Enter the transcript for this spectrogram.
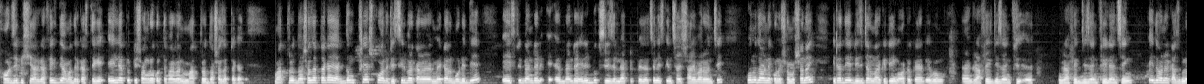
ফোর জিবি শেয়ার গ্রাফিক্স দিয়ে আমাদের কাছ থেকে এই ল্যাপটপটি সংগ্রহ করতে পারবেন মাত্র দশ হাজার টাকায়। মাত্র দশ হাজার টাকায় একদম ফ্রেশ কোয়ালিটি সিলভার কালারের মেটাল বডি দিয়ে এইচপি ব্র্যান্ডের ব্র্যান্ডের এলিটবুক সিরিজের ল্যাপটপ পেয়ে যাচ্ছেন। স্ক্রিন সাইজ সাড়ে বারো ইঞ্চি। কোনো ধরনের কোনো সমস্যা নাই। এটা দিয়ে ডিজিটাল মার্কেটিং অটোক্যাড এবং graphic design graphic design freelancing এই ধরনের কাজগুলো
